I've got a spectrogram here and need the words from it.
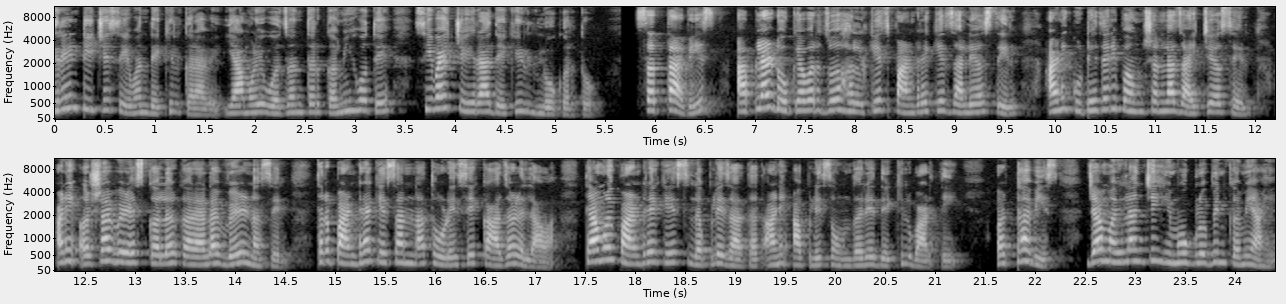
ग्रीन टीचे सेवन देखील करावे. यामुळे वजन तर कमी होते शिवाय चेहरा देखील ग्लो करतो. सत्तावीस आपल्या डोक्यावर जो हलकेच पांढरे केस झाले असतील आणि कुठेतरी फंक्शनला जायचे असेल आणि अशा वेळेस कलर करायला वेळ नसेल तर पांढऱ्या केसांना थोडेसे काजळ लावा. त्यामुळे पांढरे केस लपले जातात आणि आपले सौंदर्य देखील वाढते. अठ्ठावीस ज्या महिलांची हिमोग्लोबिन कमी आहे.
